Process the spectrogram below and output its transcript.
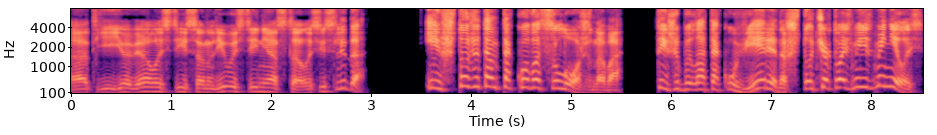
а от ее вялости и сонливости не осталось и следа. «И что же там такого сложного? Ты же была так уверена, что, черт возьми, изменилось!»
